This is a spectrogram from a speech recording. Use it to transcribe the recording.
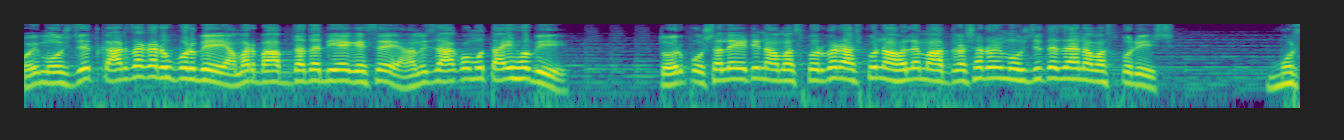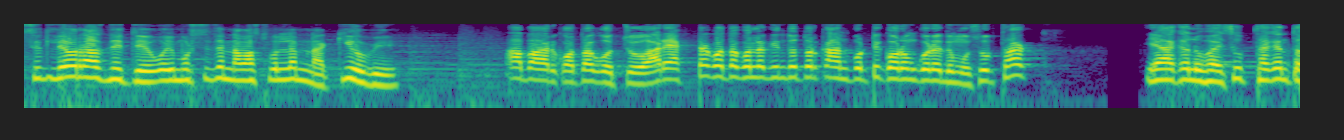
ওই মসজিদ কার জায়গার উপর বে? আমার বাপ দাদা দিয়ে গেছে আমি যা কমু তাই হবি। তোর পোষালে এটি নামাজ পড়বে আসব না হলে মাদ্রাসার ওই মসজিদে যায় নামাজ পড়িস। মসজিদ লেও রাজনীতি ওই মসজিদে নামাজ পড়লাম না কি হবি? আবার কথা করছ আর একটা কথা বলে কিন্তু তোর কানপট্টি গরম করে দিমু চুপ থাক। এ আকালু ভাই চুপ থাকেন তো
